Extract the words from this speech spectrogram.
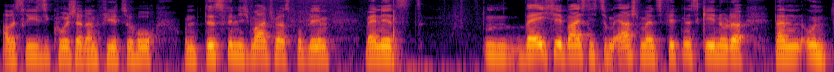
aber das Risiko ist ja dann viel zu hoch. Und das finde ich manchmal das Problem, wenn jetzt welche, weiß nicht, zum ersten Mal ins Fitness gehen oder dann und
